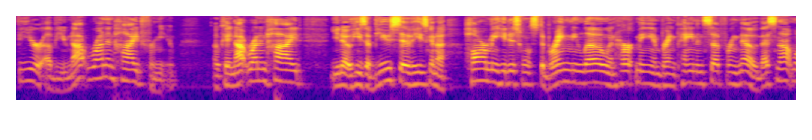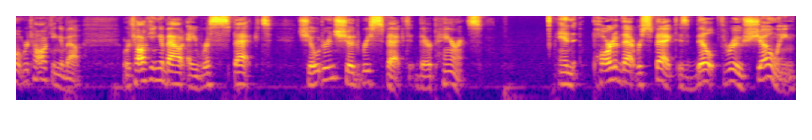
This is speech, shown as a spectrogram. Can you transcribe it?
fear of you, not run and hide from you. Okay, not run and hide. You know, he's abusive. He's going to harm me. He just wants to bring me low and hurt me and bring pain and suffering. No, that's not what we're talking about. We're talking about a respect. Children should respect their parents. And part of that respect is built through showing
